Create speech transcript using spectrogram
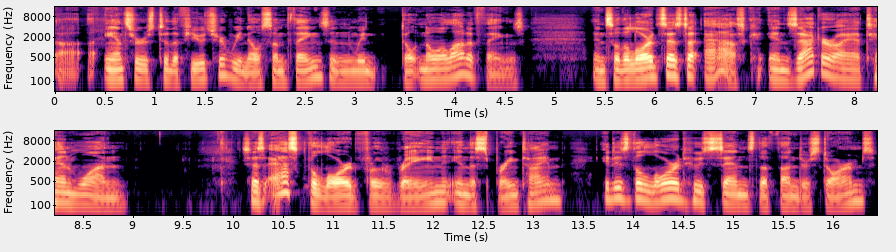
uh, answers to the future. We know some things, and we don't know a lot of things. And so the Lord says to ask. In Zechariah 10 1, says, Ask the Lord for rain in the springtime. It is the Lord who sends the thunderstorms.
